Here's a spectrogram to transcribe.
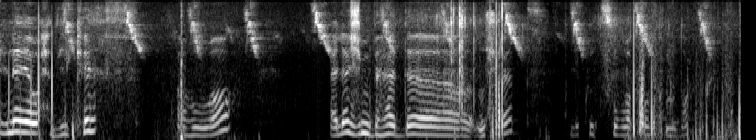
هنايا واحد الكهف هو. على جنب هذا الحيط اللي كنت صورته لكم درك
